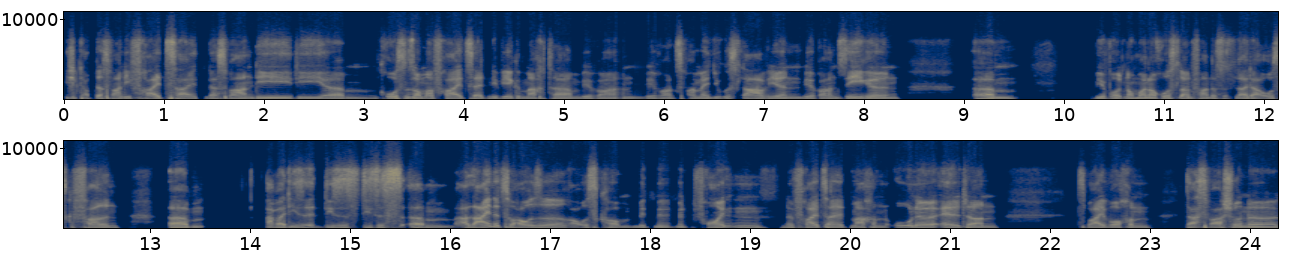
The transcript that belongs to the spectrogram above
ich glaube, das waren die Freizeiten. Das waren die, die ähm, großen Sommerfreizeiten, die wir gemacht haben. Wir waren, wir waren zweimal in Jugoslawien, wir waren segeln. Ähm, wir wollten noch mal nach Russland fahren, das ist leider ausgefallen. Ähm, aber diese, dieses, dieses ähm, alleine zu Hause rauskommen, mit, mit, mit Freunden eine Freizeit machen, ohne Eltern, zwei Wochen, das war schon eine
